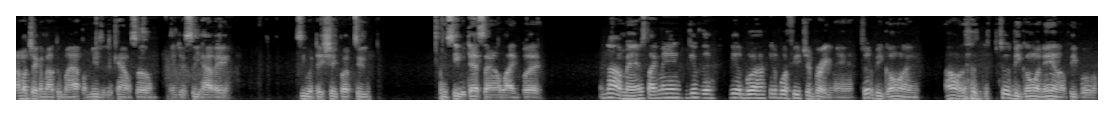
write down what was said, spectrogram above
I'm gonna check them out through my Apple Music account, so and just see how they see what they shape up to, and see what that sound like. But nah, man, it's like, man, give the give the boy give the boy Future break, man. Should be going Oh, to be going in on people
